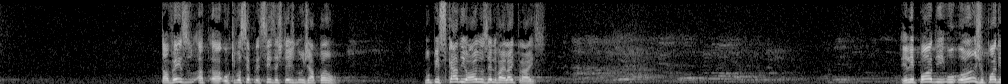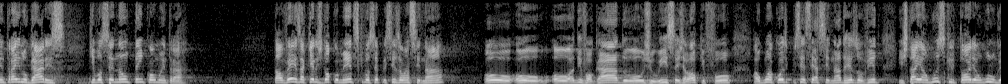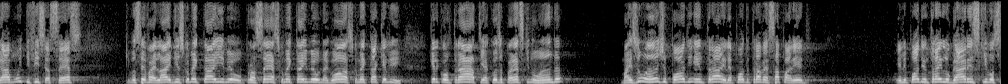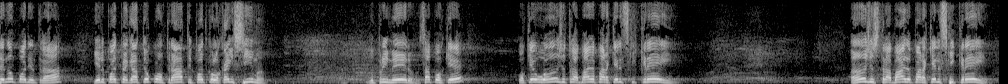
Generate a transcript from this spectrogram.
Talvez a, a, o que você precisa esteja no Japão. Num piscar de olhos ele vai lá e traz. Ele pode, o anjo pode entrar em lugares que você não tem como entrar. Talvez aqueles documentos que você precisa assinar, ou, ou, ou, advogado, ou juiz, seja lá o que for, alguma coisa que precisa ser assinada, resolvido, está em algum escritório, em algum lugar muito difícil acesso, que você vai lá e diz, como é que está aí meu processo, como é que está aí meu negócio, como é que está aquele, aquele contrato, e a coisa parece que não anda. Mas um anjo pode entrar, ele pode atravessar a parede. Ele pode entrar em lugares que você não pode entrar, e ele pode pegar o teu contrato e pode colocar em cima. No primeiro. Sabe por quê? Porque o anjo trabalha para aqueles que creem. Anjos trabalham para aqueles que creem.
